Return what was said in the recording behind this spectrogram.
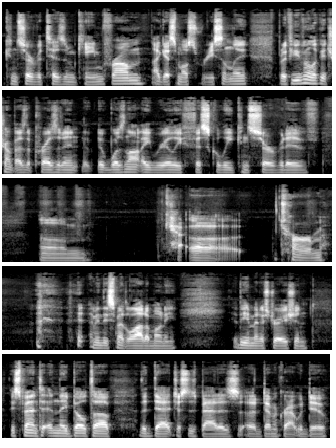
conservatism came from, I guess most recently. But if you even look at Trump as the president, it was not a really fiscally conservative um, ca- uh, term. I mean, they spent a lot of money, the administration. They spent and they built up the debt just as bad as a Democrat would do.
